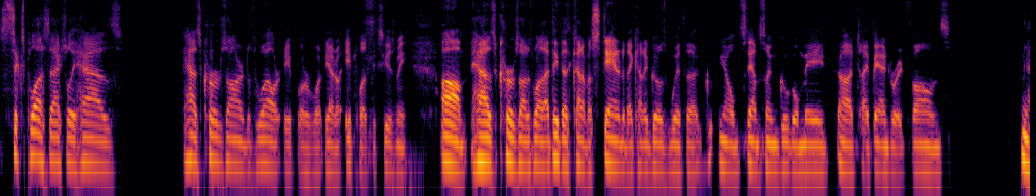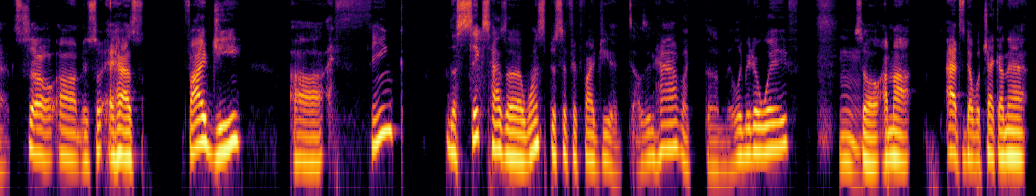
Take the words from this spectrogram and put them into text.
six plus actually has has curves on it as well, or eight or what? you know, eight plus, excuse me, um, has curves on it as well. I think that's kind of a standard that kind of goes with uh, you know, Samsung, Google made uh, type Android phones. Yeah. So um, so it has 5G. Uh, I think the six has a one specific 5G that doesn't have like the millimeter wave. Hmm. So I'm not. I had to double check on that.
